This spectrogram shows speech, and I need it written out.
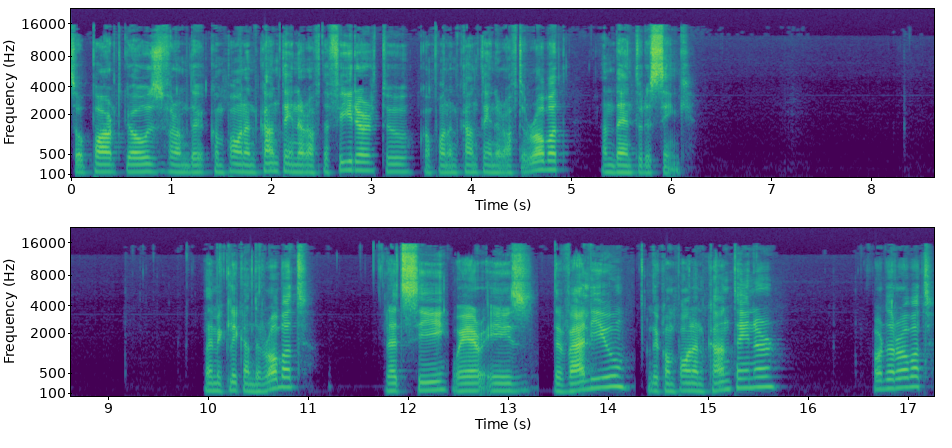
So part goes from the component container of the feeder to component container of the robot and then to the sink. Let me click on the robot. Let's see where is the value, the component container for the robot.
